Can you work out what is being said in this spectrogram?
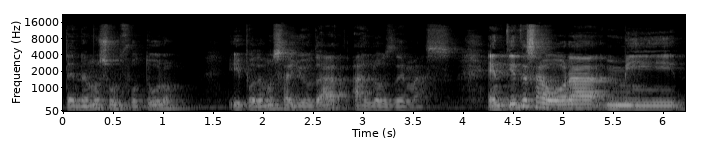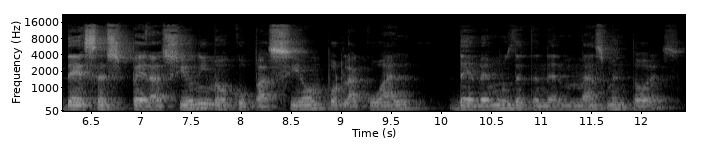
tenemos un futuro, y podemos ayudar a los demás. ¿Entiendes ahora mi desesperación y mi ocupación por la cual debemos de tener más mentores?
